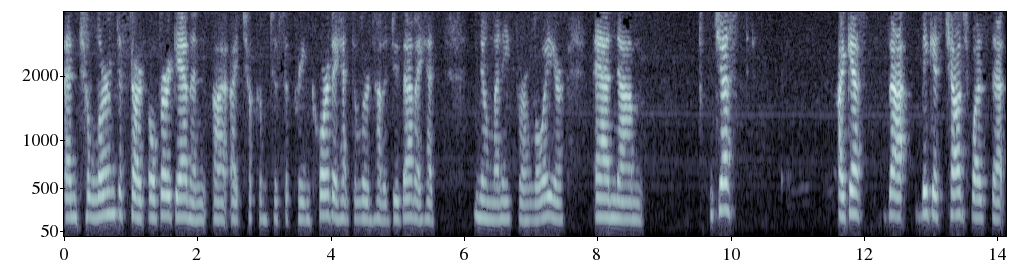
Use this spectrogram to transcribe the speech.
and to learn to start over again and I, I took him to supreme court i had to learn how to do that i had no money for a lawyer and um, just i guess that biggest challenge was that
